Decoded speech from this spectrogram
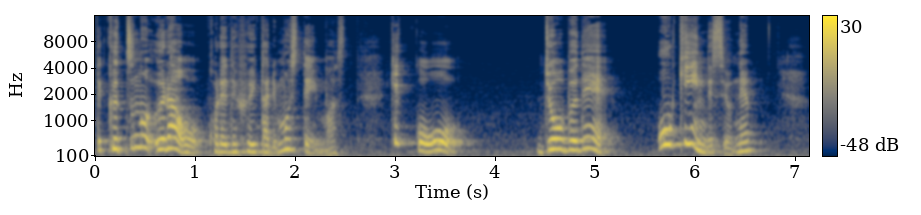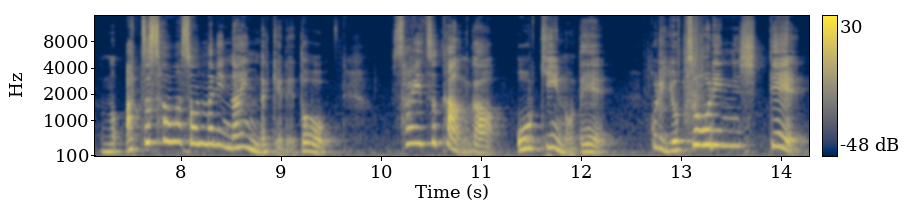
で靴の裏をこれで拭いたりもしています。結構丈夫で大きいんですよね。あの厚さはそんなにないんだけれどサイズ感が大きいのでこれ四つ折りにして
